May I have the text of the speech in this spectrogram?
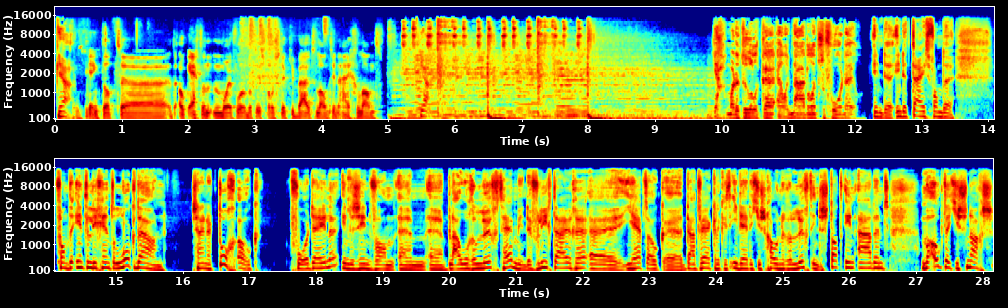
ja. Ik denk dat eh, het ook echt een, een mooi voorbeeld is van een stukje buitenland in eigen land. ja. Ja, maar natuurlijk, elk nadeel heeft zijn voordeel. In de, in de tijd van de, van de intelligente lockdown zijn er toch ook voordelen. In de zin van ehm eh, blauwere lucht, hè, minder vliegtuigen. Eh, je hebt ook eh, daadwerkelijk het idee dat je schonere lucht in de stad inademt. Maar ook dat je s'nachts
